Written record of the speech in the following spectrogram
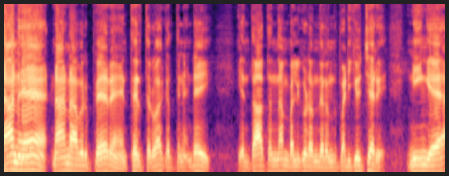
நான் நான் அவர் பேரன் தெரு தெருவாக கத்துனேன். டேய் என் தாத்தன் தான் பள்ளிக்கூடம் திறந்து படிக்க வச்சாரு. நீங்கள்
